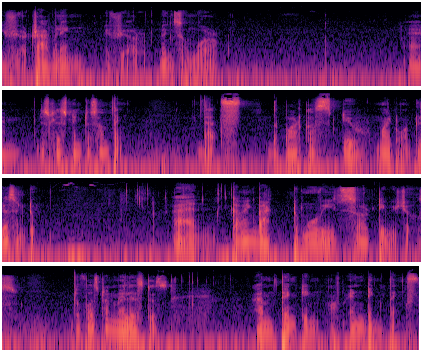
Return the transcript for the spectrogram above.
if you are traveling, if you are doing some work, and just listening to something. That's the podcast you might want to listen to. And coming back to movies or TV shows, the first on my list is I'm thinking of ending things.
